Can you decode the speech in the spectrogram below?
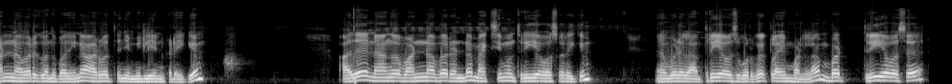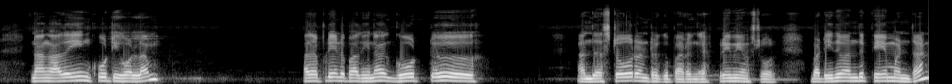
ஒன் ஹவருக்கு வந்து பார்த்திங்கன்னா அறுபத்தஞ்சு மில்லியன் கிடைக்கும். அதை நாங்கள் ஒன் ஹவர் ரெண்டாக மேக்ஸிமம் த்ரீ ஹவர்ஸ் வரைக்கும் விடலாம். த்ரீ ஹவர்ஸுக்கு ஒருக்கா கிளைம் பண்ணலாம். பட் த்ரீ ஹவர்ஸை நாங்கள் அதையும் கூட்டி கொள்ளலாம். அது எப்படின்னு பார்த்தீங்கன்னா கோ டு அந்த ஸ்டோர்ன்னு இருக்குது பாருங்கள் ப்ரீமியம் ஸ்டோர் பட் இது வந்து பேமெண்ட் தான்.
